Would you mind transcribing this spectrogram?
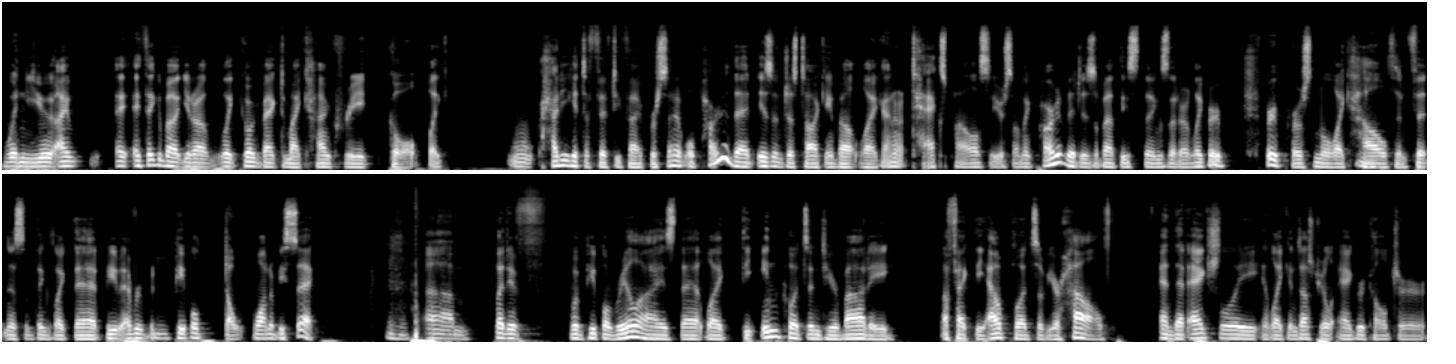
when you I I think about you know like going back to my concrete goal like how do you get to 55% well part of that isn't just talking about like i don't know tax policy or something part of it is about these things that are like very very personal like Mhm. health and fitness and things like that people every Mhm. people don't want to be sick Mhm. um but if when people realize that like the inputs into your body affect the outputs of your health and that actually like industrial agriculture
